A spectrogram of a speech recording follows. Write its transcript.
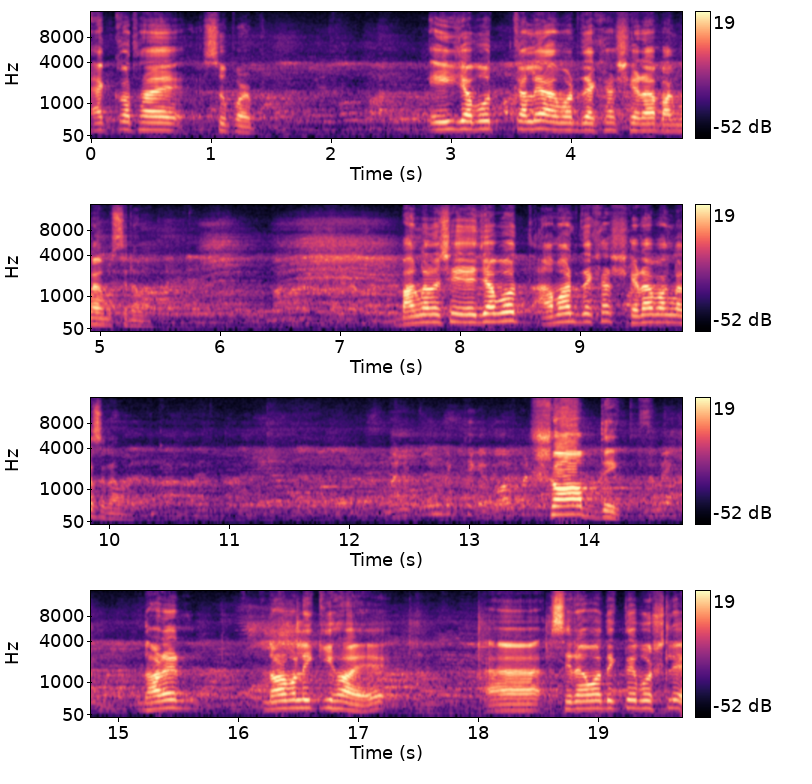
এক কথায় সুপার এই যাবৎকালে আমার দেখা সেরা বাংলা সিনেমা বাংলাদেশে এ যাবৎ আমার দেখা সেরা বাংলা সিনেমা মানে সব দিক। ধরেন নর্মালি কি হয় সিনেমা দেখতে বসলে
